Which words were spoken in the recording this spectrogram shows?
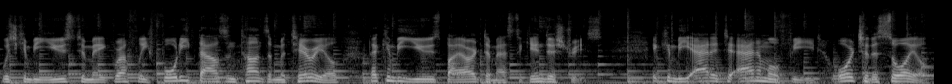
which can be used to make roughly 40,000 tons of material that can be used by our domestic industries. It can be added to animal feed or to the soil.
